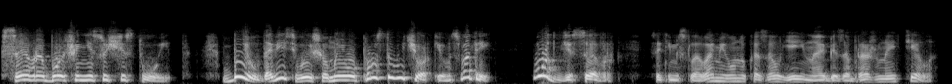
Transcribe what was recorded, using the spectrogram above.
«Севра больше не существует. Был, да весь вышел, мы его просто вычеркиваем. Смотри, вот где Севр!» С этими словами он указал ей на обезображенное тело.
